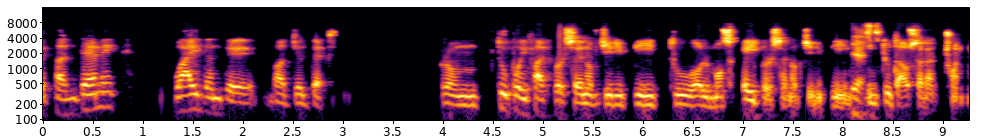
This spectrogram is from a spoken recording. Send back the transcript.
the pandemic widened the budget deficit from 2.5% of GDP to almost 8% of GDP yes. in 2020.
